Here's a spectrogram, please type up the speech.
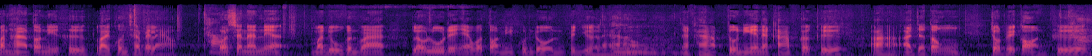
ปัญหาตอนนี้คือหลายคนใช้ไปแล้ว ค่ะ เพราะฉะนั้นเนี่ยมาดูกันว่าแล้วรู้ได้ไงว่าตอนนี้คุณโดนเป็นเหยื่อแล้วอืมนะครับ ตัวนี้นะครับก็คือ อาอาจจะต้องจดไว้ก่อนคือค่ะ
